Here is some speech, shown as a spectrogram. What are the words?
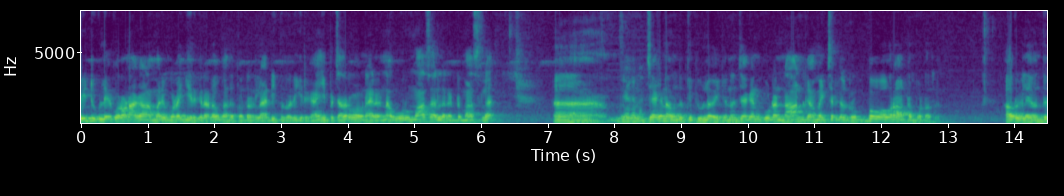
வீட்டுக்குள்ளேயே கொரோனா காலம் மாதிரி முடங்கி இருக்கிற அளவுக்கு அந்த தொண்டர்களை அடித்து நொறுக்கி இருக்காங்க. இப்போ சந்திரபாபு நாயுடு என்ன ஒரு மாதம் இல்லை ரெண்டு மாதத்தில் ஜெகனை. வந்து தூக்கி உள்ளே வைக்கணும். ஜெகன் கூட நான்கு அமைச்சர்கள் ரொம்ப ஓவராக ஆட்டம் போட்டவர் அவர்களை வந்து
